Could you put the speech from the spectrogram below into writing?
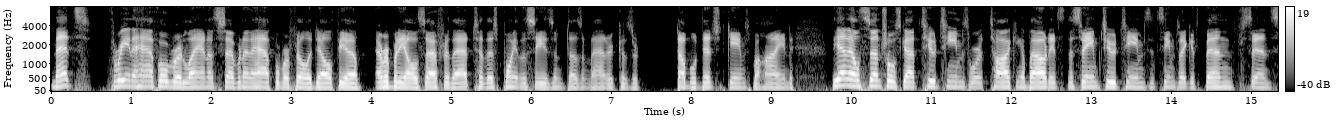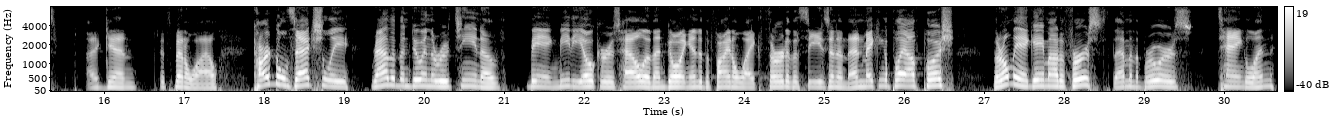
Mets three and a half over Atlanta, seven and a half over Philadelphia. Everybody else after that to this point in the season doesn't matter because they're double digit games behind. The NL Central's got two teams worth talking about. It's the same two teams. It seems like it's been since, again, it's been a while. Cardinals actually, rather than doing the routine of being mediocre as hell and then going into the final like third of the season and then making a playoff push, they're only a game out of first. Them and the Brewers tangling.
